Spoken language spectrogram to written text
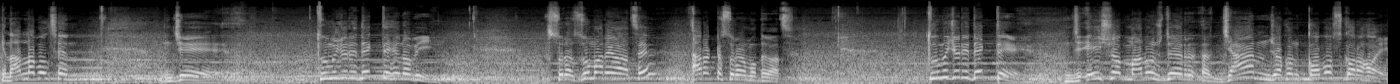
কিন্তু আল্লাহ বলছেন যে, তুমি যদি দেখতে হে নবী, সুরা জুমারেও আছে আর একটা সুরার মধ্যেও আছে। তুমি যদি দেখতে যে এইসব মানুষদের যান যখন কবজ করা হয়,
